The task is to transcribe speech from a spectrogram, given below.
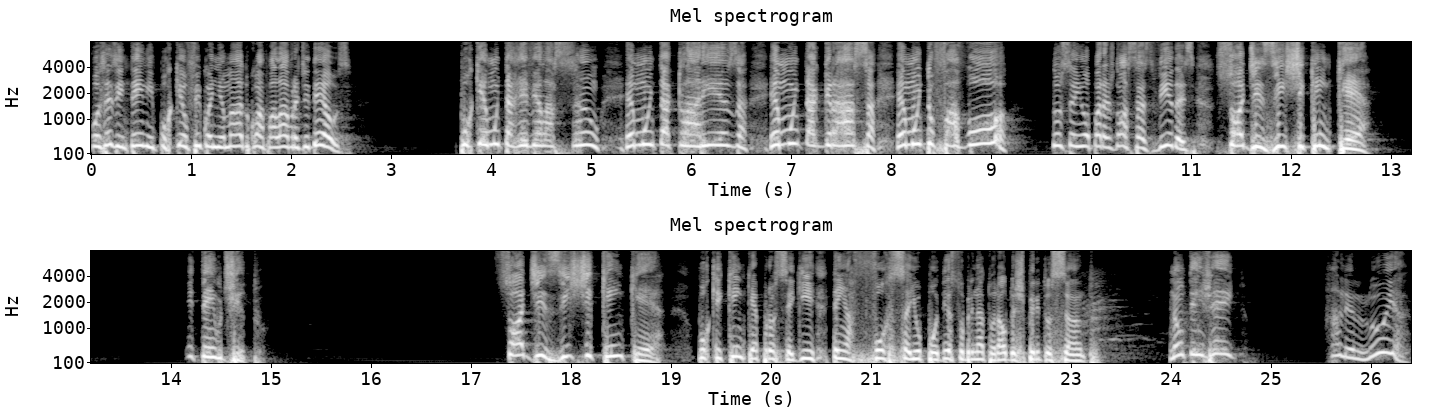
Vocês entendem por que eu fico animado com a palavra de Deus? Porque é muita revelação, é muita clareza, é muita graça, é muito favor do Senhor para as nossas vidas, só desiste quem quer. E tenho dito. Só desiste quem quer, porque quem quer prosseguir tem a força e o poder sobrenatural do Espírito Santo. Não tem jeito. Aleluia.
